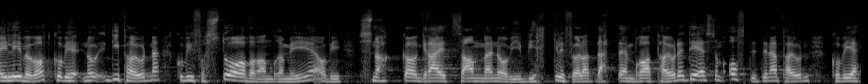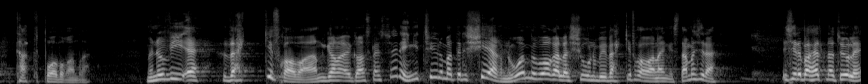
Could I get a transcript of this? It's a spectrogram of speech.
i livet vårt, vi, de periodene hvor vi forstår hverandre mye, og vi snakker greit sammen og vi virkelig føler at dette er en bra periode, det er som oftest i den perioden hvor vi er tett på hverandre. Men når vi er vekke fra hverandre, ganske lenge, så er det ingen tvil om at det skjer noe med vår relasjon når vi er vekke fra hverandre lenge. Stemmer ikke det? Ikke det bare helt naturlig?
